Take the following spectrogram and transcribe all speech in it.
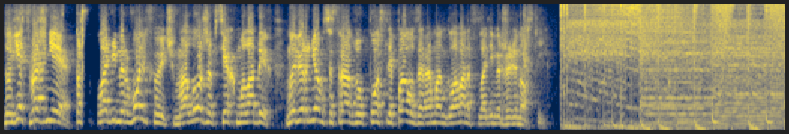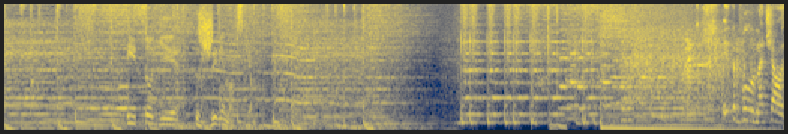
Но есть важнее, то, что Владимир Вольфович моложе всех молодых. Мы вернемся сразу после паузы. Роман Главанов, Владимир Жириновский. Итоги с Жириновским. Это было начало.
